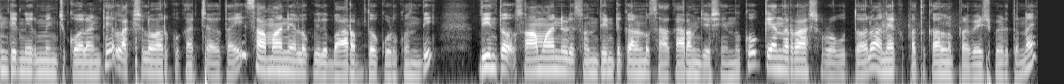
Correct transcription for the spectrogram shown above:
ఇంటిని నిర్మించుకోవాలంటే లక్షల వరకు ఖర్చు అవుతాయి. సామాన్యులకు ఇది భారంతో కూడుకుంది. దీంతో సామాన్యుడి సొంతింటి కలను సాకారం చేసేందుకు కేంద్ర రాష్ట్ర ప్రభుత్వాలు అనేక పథకాలను ప్రవేశపెడుతున్నాయి.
